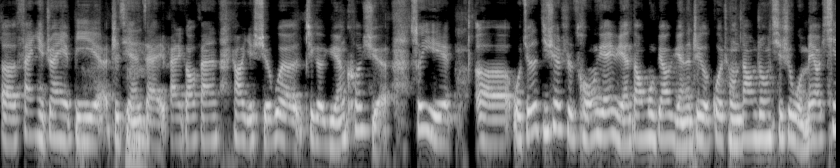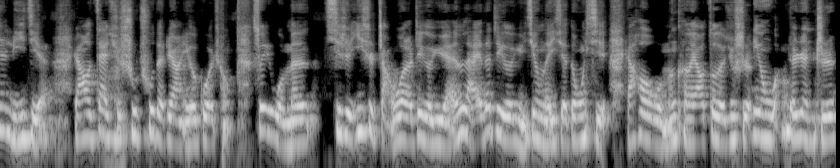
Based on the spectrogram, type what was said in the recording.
呃翻译专业毕业，之前在巴黎高翻，然后也学过这个语言科学，所以呃，我觉得的确是从原语言到目标语言的这个过程当中，其实我们要先理解，然后再去输出的这样一个过程。所以我们其实一是掌握了这个原来的这个语境的一些东西，然后我们可能要做的就是利用我们的认知，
